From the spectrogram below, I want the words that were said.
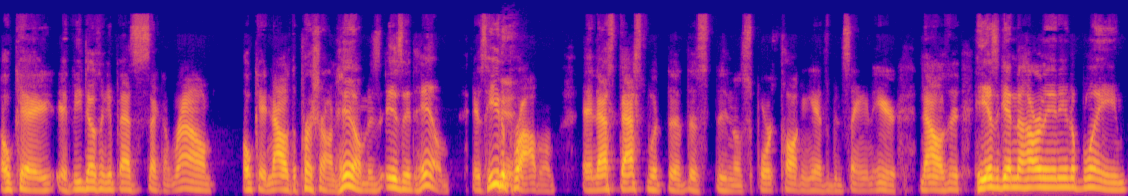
okay, if he doesn't get past the second round, okay, now is the pressure on him is is it him? Is he the Yeah. problem? And that's that's what the this you know sports talking heads have been saying here. Now he isn't getting hardly any of the blame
